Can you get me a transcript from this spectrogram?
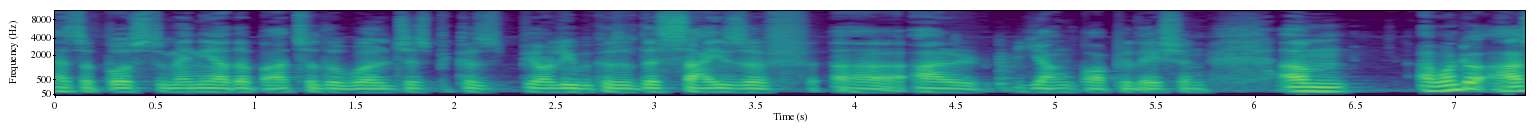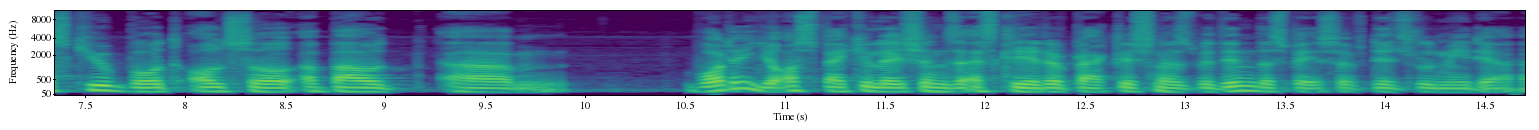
as opposed to many other parts of the world, just because purely because of the size of uh, our young population. Um, I want to ask you both also about. Um, what are your speculations as creative practitioners within the space of digital media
